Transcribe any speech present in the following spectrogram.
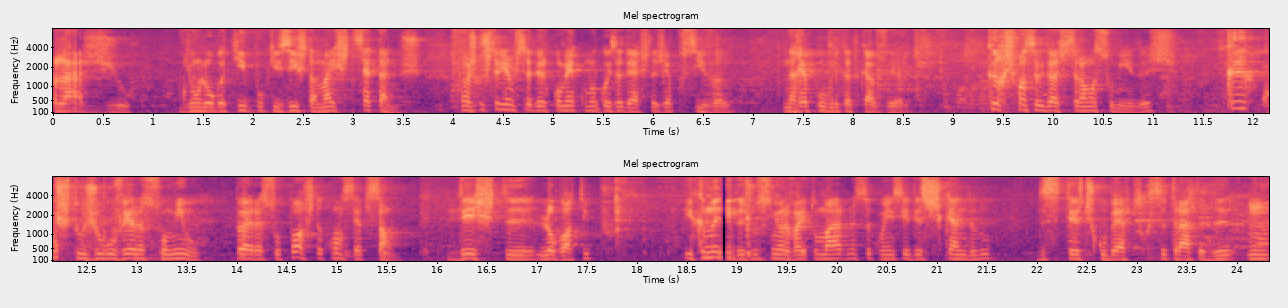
plágio de um logotipo que existe há mais de sete anos. Nós gostaríamos de saber como é que uma coisa destas é possível na República de Cabo Verde, que responsabilidades serão assumidas, que custos o governo assumiu para a suposta concepção deste logótipo e que medidas o senhor vai tomar na sequência desse escândalo de se ter descoberto que se trata de um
